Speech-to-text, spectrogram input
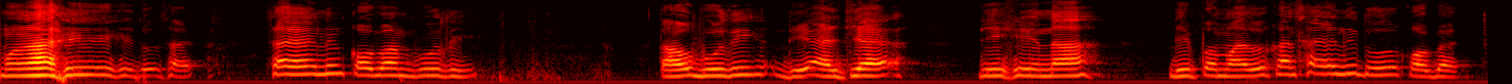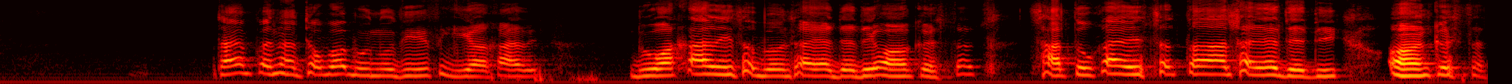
mengakhiri hidup saya. Saya ini korban bully. Tahu bully, diajak, dihina, dipermalukan. Saya ini dulu korban. Saya pernah coba bunuh diri tiga kali. Dua kali sebelum saya jadi orang Kristen. Satu kali setelah saya jadi orang Kristen.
